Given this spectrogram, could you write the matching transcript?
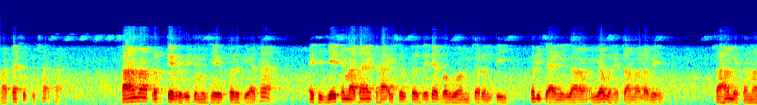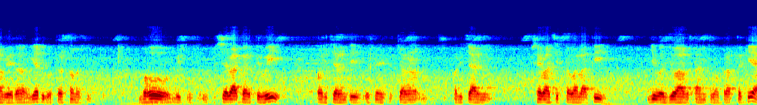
माता से पूछा था। सामा प्रत्यव्रवित मुझे उत्तर दिया था। ऐसे जैसे माता ने कहा, इसे उत्तर देते बहु हम चरंती परिचारणी यौवने तमलभे साह में तना वेद यद गोत्र समसी। बहु सेवा करती हुई परिचरती उसमें चरण, परिचारिणी सेवा चित्त वाला थी जो जो अवस्था में तुम्हें प्राप्त किया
